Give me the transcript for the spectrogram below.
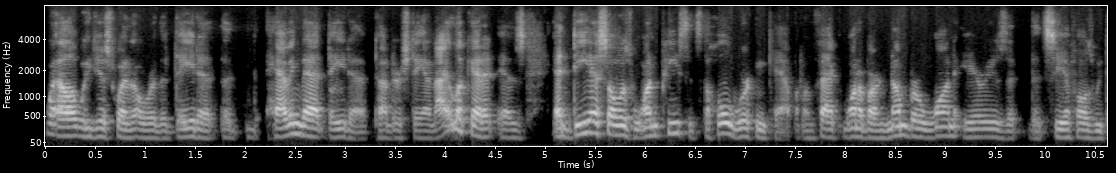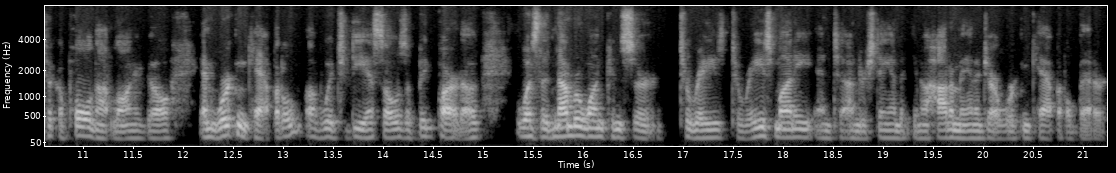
Well, we just went over the data, the, having that data to understand. I look at it as, and DSO is one piece, it's the whole working capital. In fact, one of our number one areas that, that CFOs, we took a poll not long ago, and working capital, of which DSO is a big part of, was the number one concern to raise to raise money and to understand you know how to manage our working capital better.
